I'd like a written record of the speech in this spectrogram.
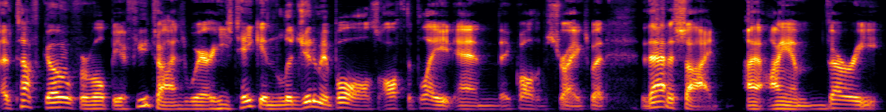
a, tough go for Volpe a few times where he's taken legitimate balls off the plate and they call them strikes. But that aside, I, I am very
